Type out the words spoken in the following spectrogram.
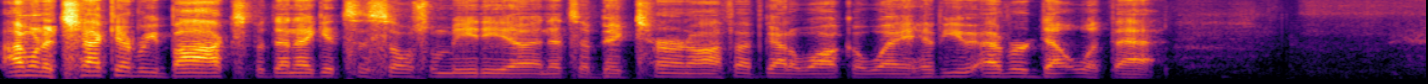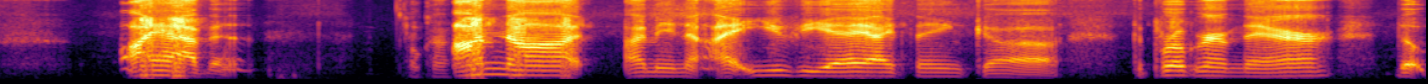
I want to check every box, but then I get to social media and it's a big turnoff. I've got to walk away. Have you ever dealt with that? I haven't. Okay. I'm not. I mean, at UVA, I think uh, the program there, the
